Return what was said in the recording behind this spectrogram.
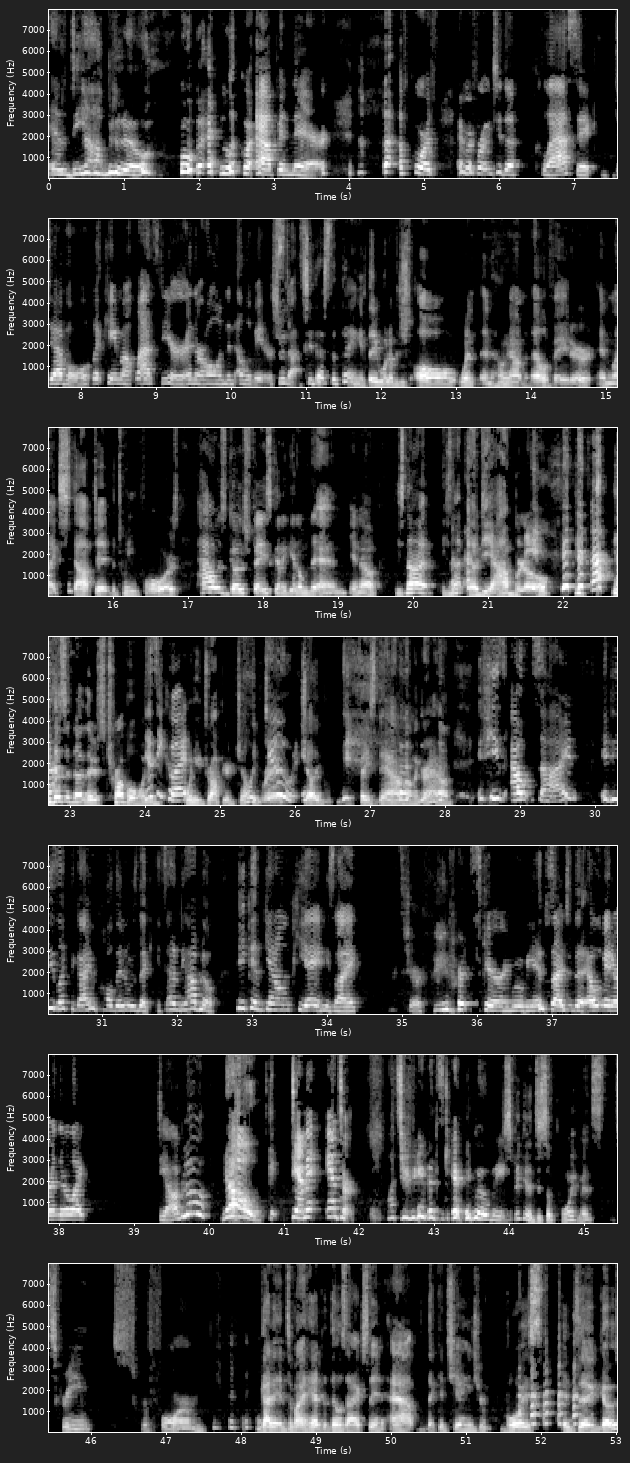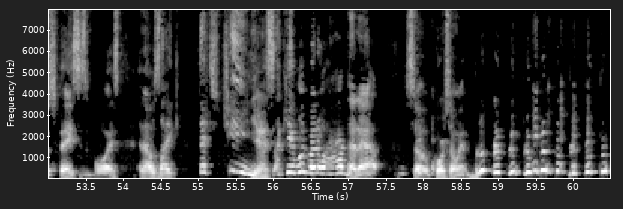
El Diablo. and look what happened there. of course, I'm referring to the classic Devil that came out last year, and they're all in an elevator See, stuck. see, that's the thing. If they would have just all went and hung out in an elevator and like stopped it between floors, how is Ghostface going to get them then? You know, he's not. He's not El Diablo. he, he doesn't know there's trouble when Yes, you, when you drop your jelly bread, Dude, jelly face down on the ground. if he's outside, and he's like the guy who called in and was like, "It's El Diablo." He can get on the PA and he's like, "What's your favorite scary movie?" Inside to the elevator, and they're like, "Diablo." No, G- damn it, answer. What's your favorite scary movie? Speaking of disappointments, Scream Reform got it into my head that there was actually an app that could change your voice into Ghostface's voice, and I was like, "That's genius! I can't believe I don't have that app." So of course I went bloop bloop bloop bloop bloop bloop bloop bloop. bloop.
